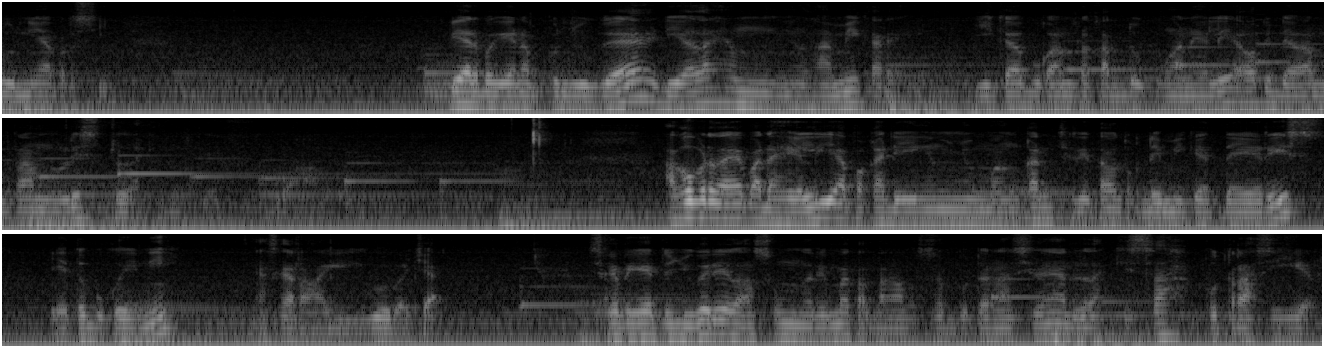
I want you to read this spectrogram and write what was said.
dunia bersih Biar bagaimanapun juga, dialah yang mengilhami karya ini. Jika bukan berkat dukungan Heli, aku tidak akan pernah menulis The Legend Wow. Aku bertanya pada Heli apakah dia ingin menyumbangkan cerita untuk Demigod Diaries, yaitu buku ini yang sekarang lagi gue baca. Seketika itu juga dia langsung menerima tantangan tersebut dan hasilnya adalah kisah Putra Sihir.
